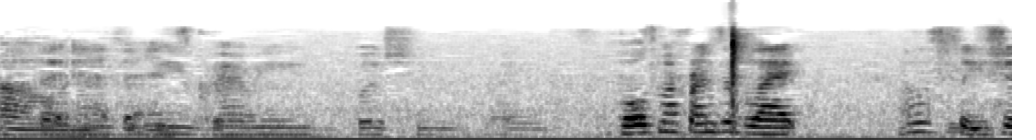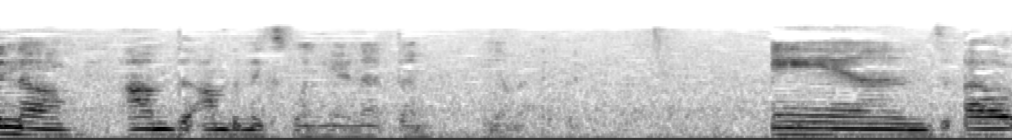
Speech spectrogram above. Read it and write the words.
oh, the ends the would be curl. very bushy. Like Both my friends are black, oh, so you should know I'm the I'm the mixed one here, not them. Yeah, not that And uh,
